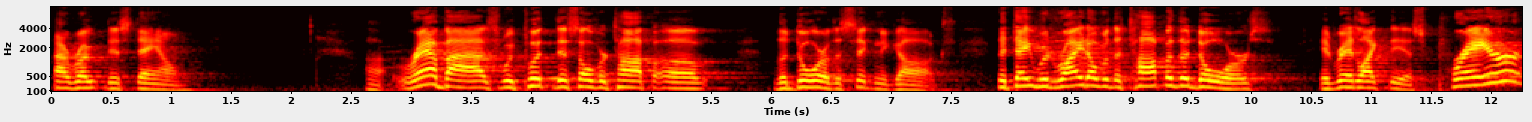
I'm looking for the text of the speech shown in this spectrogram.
I wrote this down. Uh, rabbis would put this over top of the door of the synagogues that they would write over the top of the doors. It read like this Prayer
